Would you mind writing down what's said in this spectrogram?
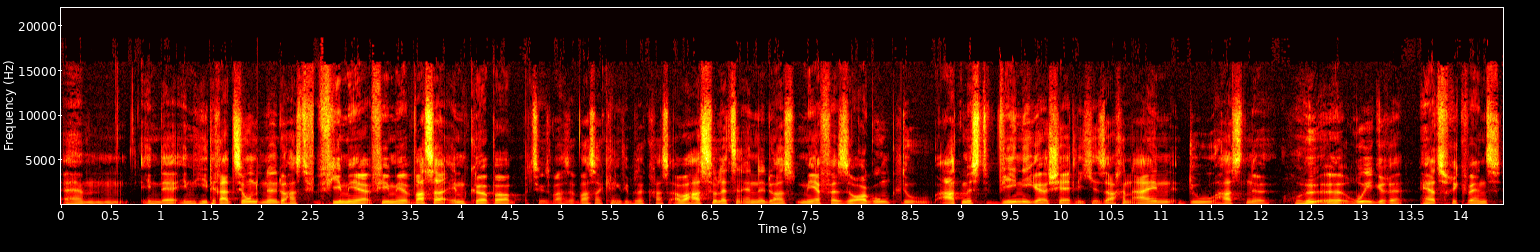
ähm, in der in Hydration. Ne? Du hast viel mehr, viel mehr Wasser im Körper, beziehungsweise Wasser klingt immer so krass, aber hast du letzten Endes, du hast mehr Versorgung, du atmest weniger schädliche Sachen ein, du hast eine ruhigere Herzfrequenz.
